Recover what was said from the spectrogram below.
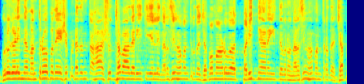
ಗುರುಗಳಿಂದ ಮಂತ್ರೋಪದೇಶ ಪಡೆದಂತಹ ಶುದ್ಧವಾದ ರೀತಿಯಲ್ಲಿ ನರಸಿಂಹ ಮಂತ್ರದ ಜಪ ಮಾಡುವ ಪರಿಜ್ಞಾನ ಇದ್ದವರು ನರಸಿಂಹ ಮಂತ್ರದ ಜಪ.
